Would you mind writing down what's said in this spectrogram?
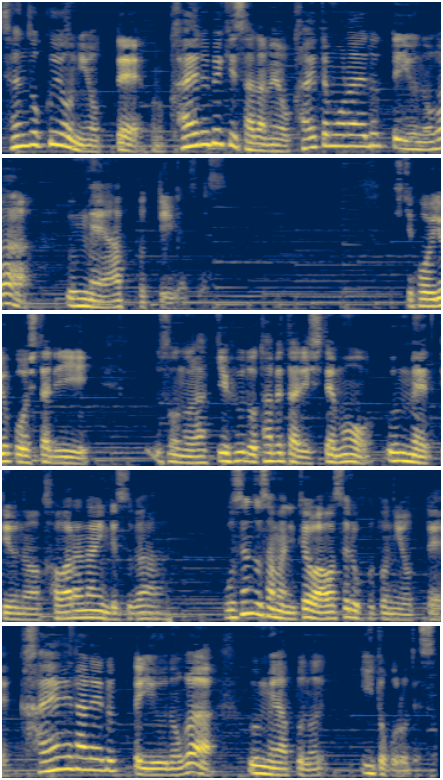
専属用によってこの変えるべき定めを変えてもらえるっていうのが運命アップっていうやつです。基地方位旅行したり、そのラッキーフード食べたりしても、運命っていうのは変わらないんですが、ご先祖様に手を合わせることによって変えられるっていうのが運命アップのいいところです。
